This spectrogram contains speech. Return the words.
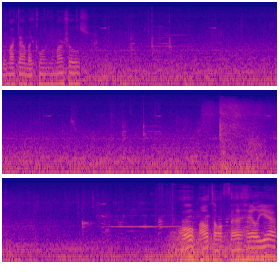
Been locked down by colonial marshals. Oh, Molotov. Uh, hell yeah.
